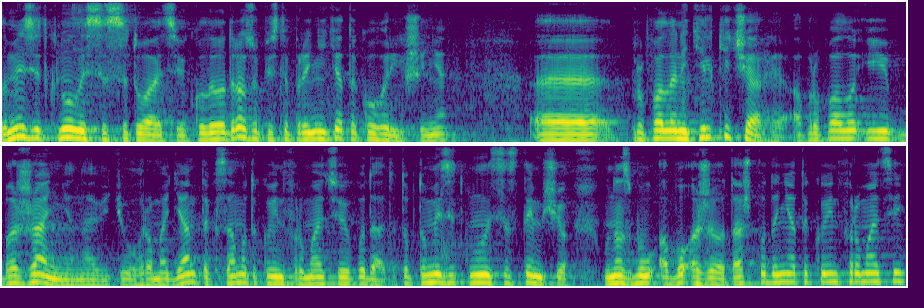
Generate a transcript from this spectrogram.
Ми зіткнулися з ситуацією, коли одразу після прийняття такого рішення пропали не тільки черги, а пропало і бажання навіть у громадян так само таку інформацію подати. Тобто ми зіткнулися з тим, що у нас був або ажіотаж подання такої інформації,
